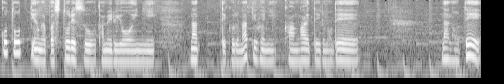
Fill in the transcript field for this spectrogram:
ことっていうのがやっぱストレスをためる要因になってくるなっていうふうに考えているのでなので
